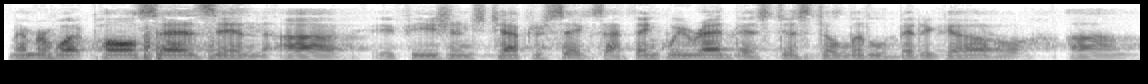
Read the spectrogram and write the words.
Remember what Paul says in uh, Ephesians chapter 6. I think we read this just a little bit ago. Um,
